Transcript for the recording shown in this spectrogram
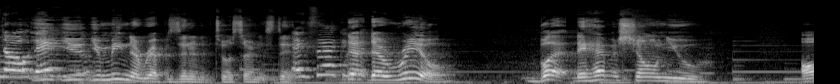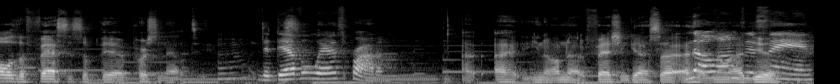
No, they you, you're meeting a representative to a certain extent. exactly. They're, they're real, but they haven't shown you all the facets of their personality. Mm-hmm. the devil wears Prada. I, I, you know, I'm not a fashion guy, so I, I No, have no I'm idea. just saying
